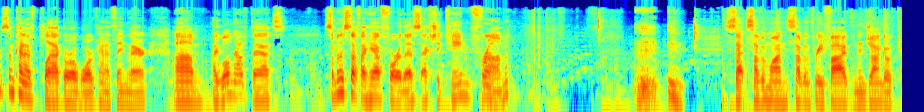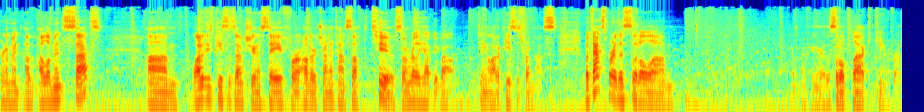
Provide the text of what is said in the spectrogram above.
some kind of plaque or award kind of thing there. Um, I will note that some of the stuff I have for this actually came from set 71735, the Ninjago Tournament of Elements set. Um, a lot of these pieces I'm actually going to save for other Chinatown stuff too, so I'm really happy about getting a lot of pieces from this. But that's where this little, um, where's my finger, this little plaque came from.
